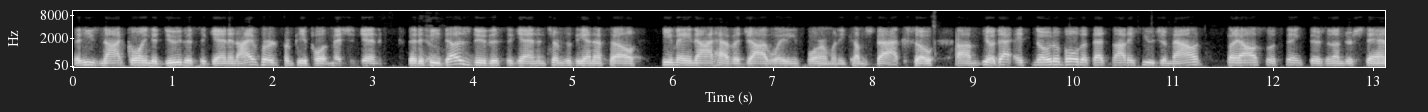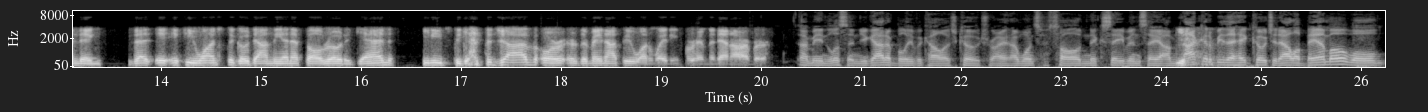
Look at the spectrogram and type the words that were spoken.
that he's not going to do this again. And I've heard from people at Michigan that if he does do this again in terms of the NFL, he may not have a job waiting for him when he comes back. So, um, you know, that it's notable that that's not a huge amount, but I also think there's an understanding that if he wants to go down the NFL road again, he needs to get the job, or, or there may not be one waiting for him in Ann Arbor. I mean, listen, you got to believe a college coach, right? I once saw Nick Saban say, "I'm Yeah. not going to be the head coach at Alabama." Well,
